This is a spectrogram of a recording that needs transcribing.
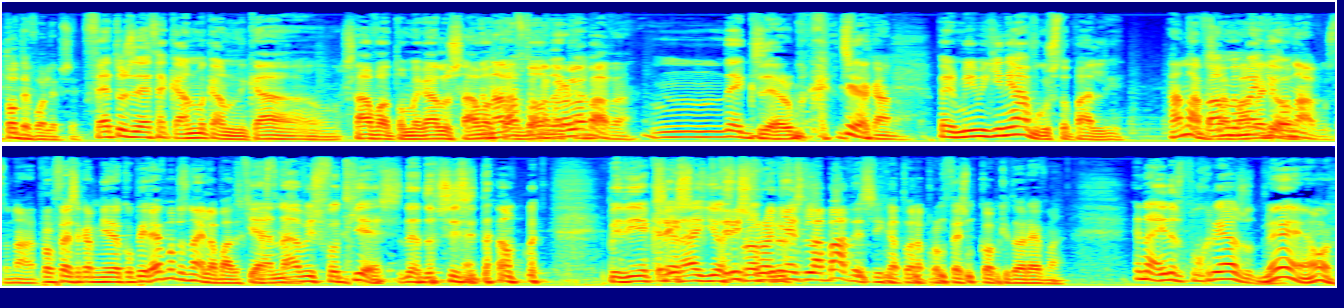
Τότε βόλεψε. Φέτος δεν θα κάνουμε κανονικά Σάββατο, Μεγάλο Σάββατο. Να ραφτώ, να 12. πάρω λαμπάδα. Μ, Δεν ξέρουμε. Τι θα κάνω; Περιμένει μην γίνει Αύγουστο πάλι. Θα ανάβει πάμε λαμπάδα και μαγιό. τον Αύγουστο. Να, προχθές έκανα μια διακοπή ρεύματος, να οι λαμπάδες. Και ανάβεις φωτιές. δεν το συζητάμε. Επειδή εξεράγει ο Τρεις Στρόπυρος- χρονιές λαμπάδες είχα τώρα προχθές που κόπηκε το ρεύμα. Ένα είδος που χρειάζονται. Ναι, όχι,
